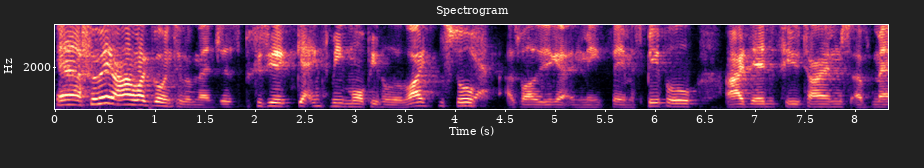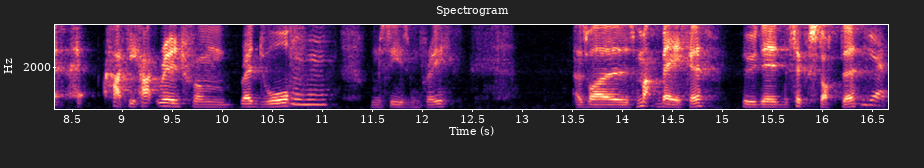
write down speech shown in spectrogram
Yeah, for me, I like going to conventions because you're getting to meet more people who like the stuff, Yeah. as well as you're getting to meet famous people. I did a few times. I've met H- Hattie Hayridge from Red Dwarf Mm-hmm. from season three, as well as Matt Baker, who did the Sixth Doctor, Yeah.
